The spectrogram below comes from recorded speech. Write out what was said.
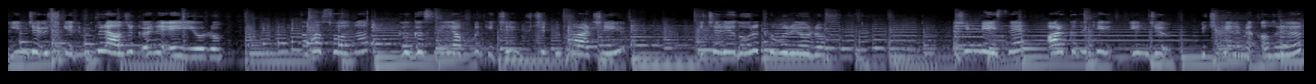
ince üçgenimi birazcık öne eğiyorum. Daha sonra gagasını yapmak için küçük bir parçayı içeriye doğru kıvırıyorum. Şimdi ise arkadaki ince üçgenimi alıp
